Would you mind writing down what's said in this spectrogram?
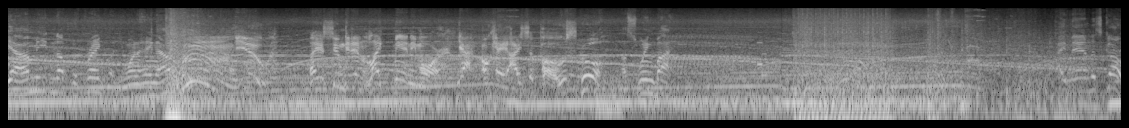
Yeah, I'm meeting up with Franklin. You want to hang out? Hmm, you. I assumed you didn't like me anymore. Yeah, okay, I suppose. Cool. I'll swing by. Hey man, let's go.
